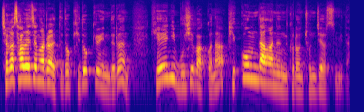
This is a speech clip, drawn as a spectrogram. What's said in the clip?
제가 사회생활을 할 때도 기독교인들은 괜히 무시받거나 비꼬음 당하는 그런 존재였습니다.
